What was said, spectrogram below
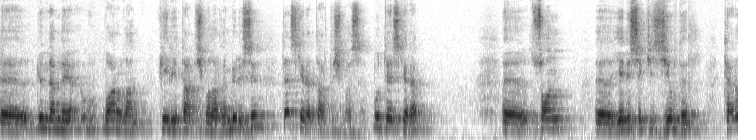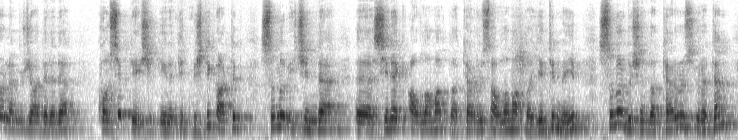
e, gündemde var olan fiili tartışmalardan birisi tezkere tartışması. Bu tezkere e, son e, 7-8 yıldır terörle mücadelede konsept değişikliğine gitmiştik. Artık sınır içinde e, sinek avlamakla, terörist avlamakla yetinmeyip sınır dışında terörist üreten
